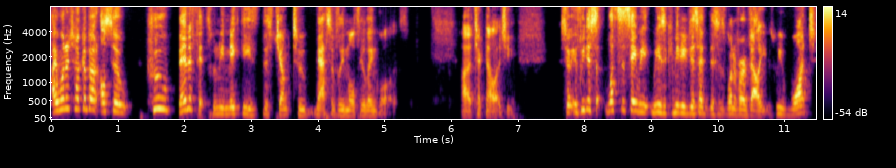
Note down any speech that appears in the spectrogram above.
I want to talk about also who benefits when we make these this jump to massively multilingual uh, technology. So if we just, let's just say we, we as a community decide this is one of our values. We want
